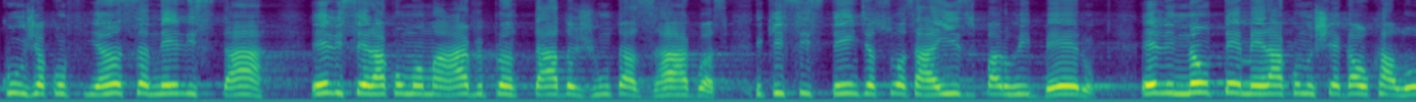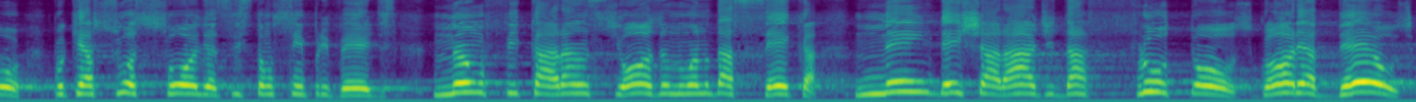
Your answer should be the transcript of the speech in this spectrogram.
cuja confiança nele está. Ele será como uma árvore plantada junto às águas e que se estende as suas raízes para o ribeiro. Ele não temerá quando chegar o calor, porque as suas folhas estão sempre verdes. Não ficará ansiosa no ano da seca, nem deixará de dar frutos. Glória a Deus!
